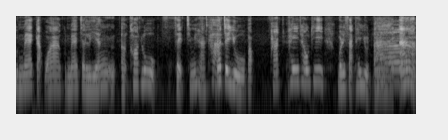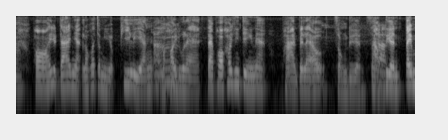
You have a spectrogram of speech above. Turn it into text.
คุณแม่กะว่าคุณแม่จะเลี้ยงเอ่อคลอดลูกเสร็จใช่ไหมคะค่ะก็จะอยู่แบบพักให้เท่าที่บริษัทให้หยุดได้อ่าอ่าพอให้หยุดได้เนี่ยเราก็จะมีแบบพี่เลี้ยงอ่ามมาคอยดูแล แต่พอเข้าจริง ๆ เนี่ยผ่านไปแล้วสองเดือนสามค่ะเดือนเต็ม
